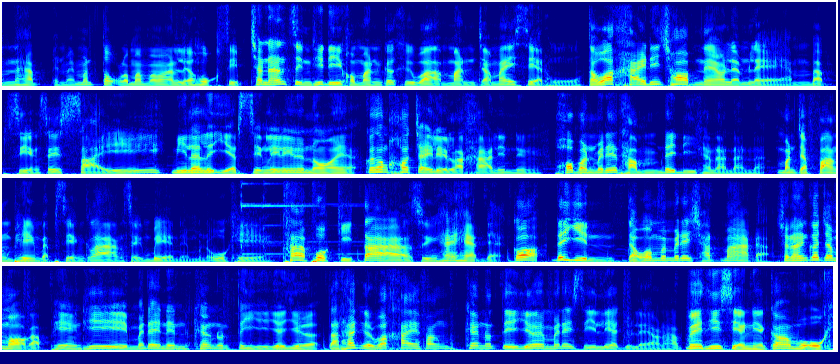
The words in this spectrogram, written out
มนะครับเห็นไหมมันตกลงมาประมาณเหลือ 60 ฉะนั้นสิ่งที่ดีของมันก็คือว่ามันจะไม่เสียดหู แต่ว่าใครที่ชอบแนวแหลมๆแบบเสียงใสๆมีรายละเอียดเสียงเล็กๆน้อยๆอะก็ต้องเข้าใจเลยราคานิดนึงเพราะมันไม่ได้ทำได้ดีขนาดนั้นอะมันจะฟังเพลงแบบเสียงกลางเสียงเบสเนี่ยมันโอเค ถ้าพวกกีตาร์เสียงไฮแฮทเนี่ยก็ได้ยินแต่ว่ามันไม่ได้ชัดมากอะฉะนั้นก็จะเหมาะกับเพลงที่ไม่ได้เน้นเครื่องดนตรีเยอะๆแต่ถ้าเกิดว่าใครฟังเครื่องดนตรีเยอะไม่ได้ซีเรียสอยู่แล้วนะครับเวทีเสียงเนี่ยก็โอเค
